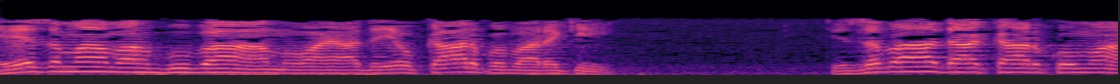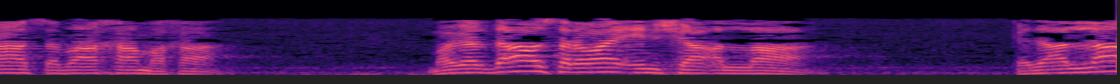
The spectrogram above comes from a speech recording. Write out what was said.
اے زما محبوبا موایا د یو کار په بار کې چې زبا دا کار کوما سبا خامخا مگر دا سروا ان شاء الله کدا الله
